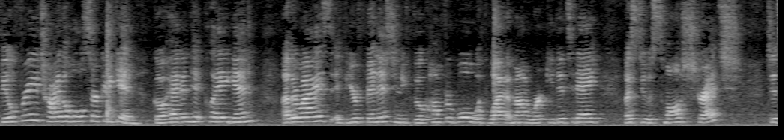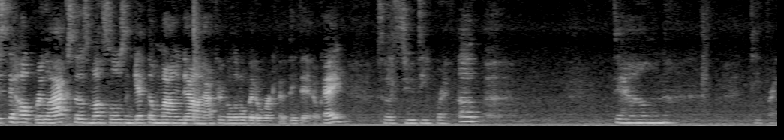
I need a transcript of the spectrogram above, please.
feel free to try the whole circuit again. Go ahead and hit play again. Otherwise, if you're finished and you feel comfortable with what amount of work you did today, let's do a small stretch just to help relax those muscles and get them wound down after the little bit of work that they did, okay? So let's do a deep breath up, down, deep breath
